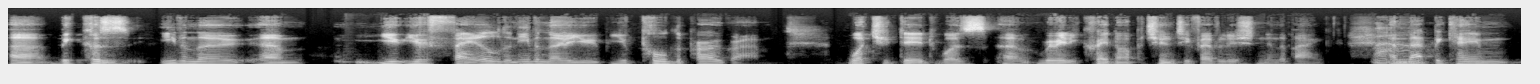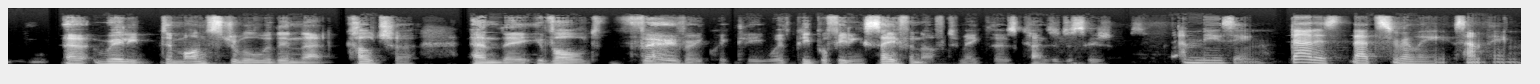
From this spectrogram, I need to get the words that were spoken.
uh, because even though um, you you failed, and even though you you pulled the program, what you did was uh, really create an opportunity for evolution in the bank. Wow. And that became uh, really demonstrable within that culture. And they evolved very, very quickly with people feeling safe enough to make those kinds of decisions. Amazing. That is, that's really something.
